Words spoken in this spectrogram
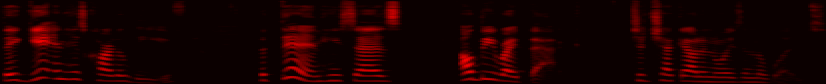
They get in his car to leave, but then he says, "I'll be right back to check out a noise in the woods."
